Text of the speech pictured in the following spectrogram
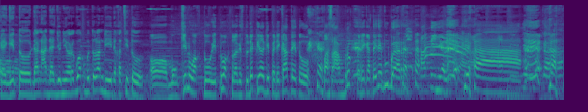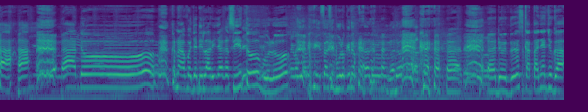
Kayak gitu. Dan ada junior gue kebetulan di dekat situ. Oh mungkin waktu itu waktu lagi studek dia lagi PDKT tuh Pas ambruk PDKT-nya bubar Hatinya Ya. Aduh. Kenapa jadi larinya ke situ, Buluk? Emang paling bisa sih buluk itu Aduh ada Aduh, terus katanya juga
